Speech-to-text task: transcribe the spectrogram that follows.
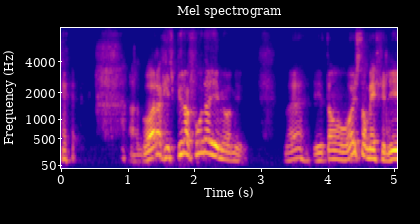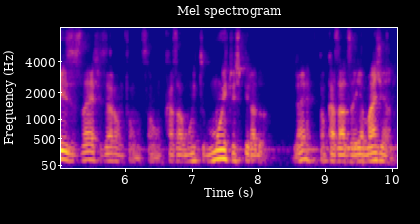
agora respira fundo aí, meu amigo. Né? Então, hoje estão bem felizes, né? Fizeram, tão, são um casal muito, muito inspirador. Né? Estão casados aí há mais de ano.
